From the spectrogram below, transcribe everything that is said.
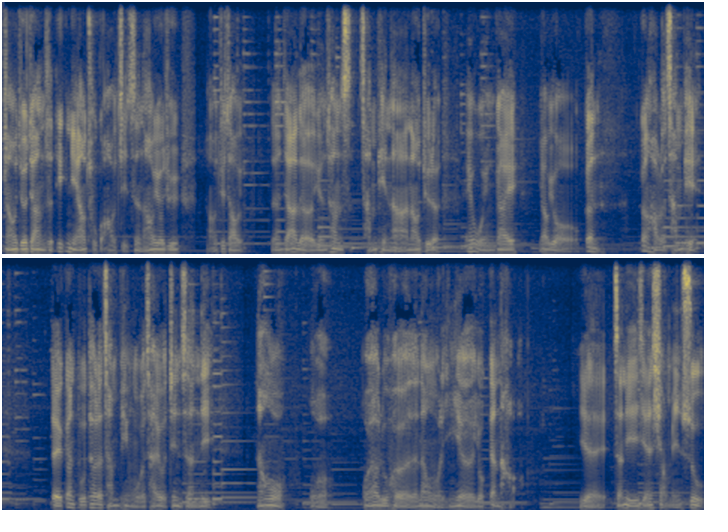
然后就这样子一年要出国好几次，然后又去然后去找人家的原创产品啊，然后觉得哎，我应该要有更更好的产品，对，更独特的产品，我才有竞争力，然后我。我要如何让我的营业额又更好？也整理一间小民宿，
